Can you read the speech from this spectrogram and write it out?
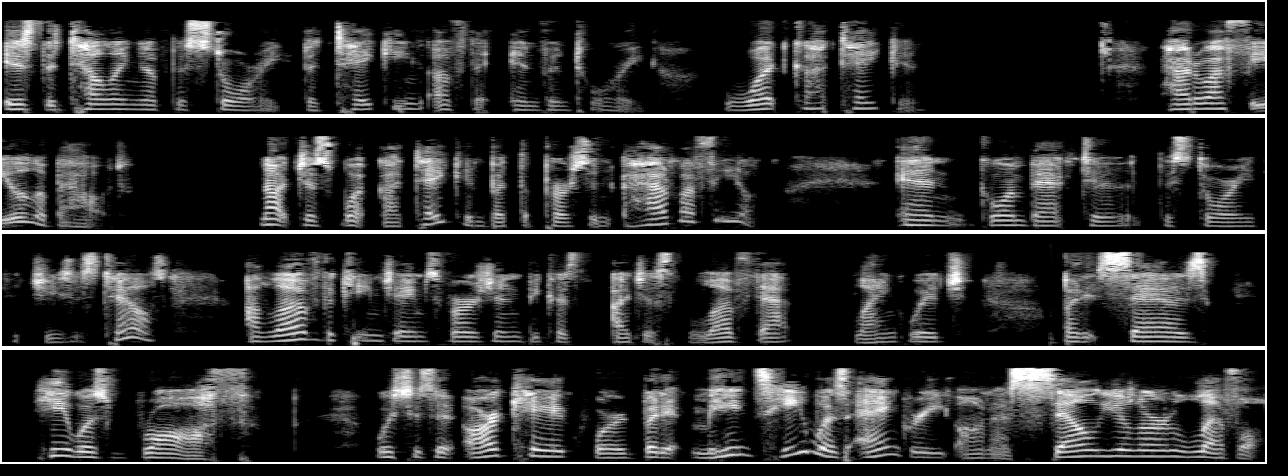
is the telling of the story, the taking of the inventory. What got taken? How do I feel about not just what got taken, but the person? How do I feel? And going back to the story that Jesus tells, I love the King James Version because I just love that language. But it says he was wroth, which is an archaic word, but it means he was angry on a cellular level.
